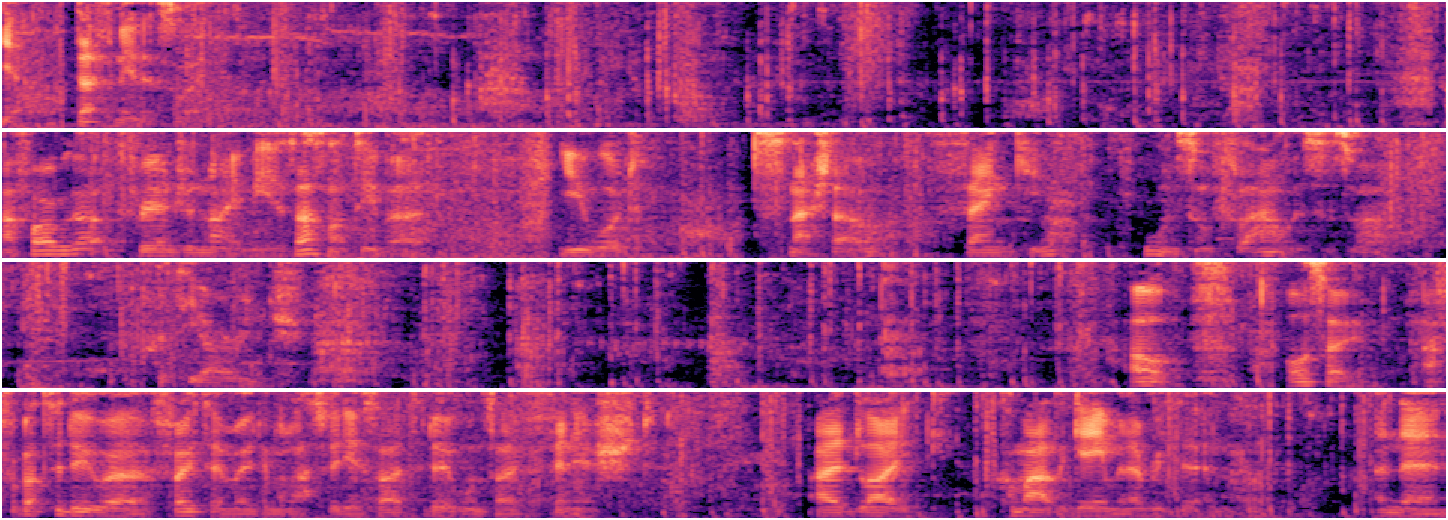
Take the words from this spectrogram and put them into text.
Yeah, definitely this way. How far have we got? 390 meters. That's not too bad. You would. Snatched out. Thank you. Ooh, and some flowers as well. Pretty orange. Oh, also, I forgot to do uh, photo mode in my last video, so I had to do it once I finished. I'd like come out of the game and everything, and then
